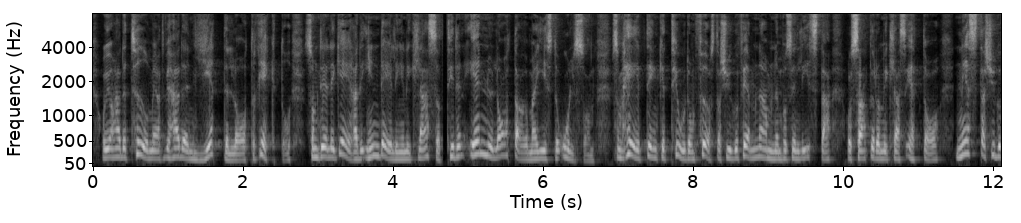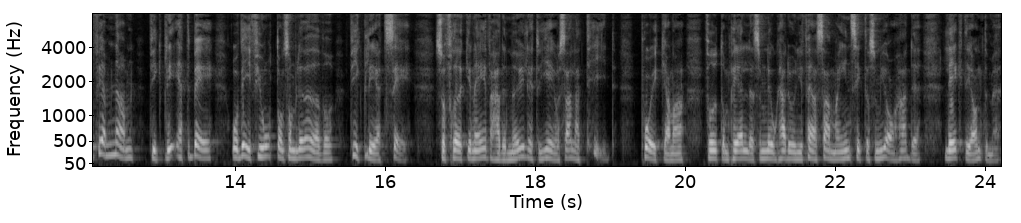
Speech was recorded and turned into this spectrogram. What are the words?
Och jag hade tur med att vi hade en jättelat rektor som delegerade indelningen i klasser till den ännu latare magister Olsson som helt enkelt tog de första 25 namnen på sin lista och satte dem i klass 1A. Nästa 25 namn fick bli 1B och vi 14 som blev över fick bli 1C. Så fröken Eva hade möjlighet att ge oss alla tid. Pojkarna, förutom Pelle som nog hade ungefär samma insikter som jag hade, lekte jag inte med.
